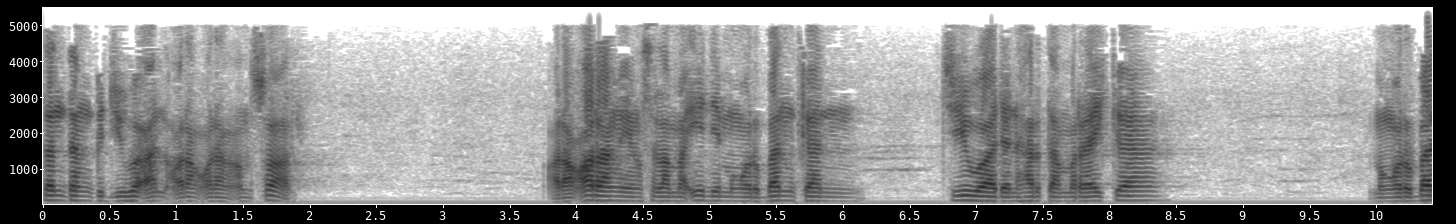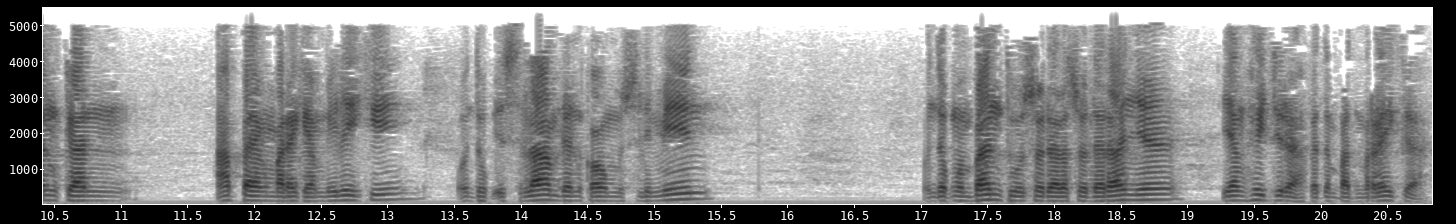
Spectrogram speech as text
tentang kejiwaan orang-orang Ansar, Orang-orang yang selama ini mengorbankan jiwa dan harta mereka, mengorbankan apa yang mereka miliki untuk Islam dan kaum muslimin, untuk membantu saudara-saudaranya yang hijrah ke tempat mereka.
